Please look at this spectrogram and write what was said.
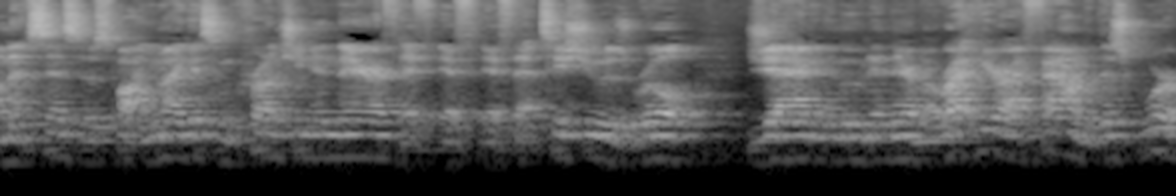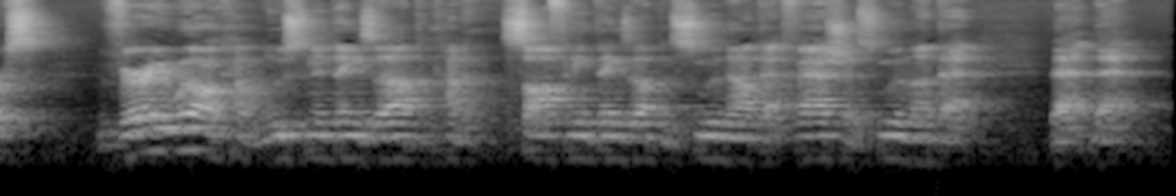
on that sensitive spot. You might get some crunching in there if, if, if that tissue is real jagged and moving in there. But right here I found that this works very well on kind of loosening things up and kind of softening things up and smoothing out that fascia smoothing out that, that, that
